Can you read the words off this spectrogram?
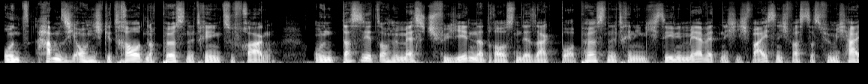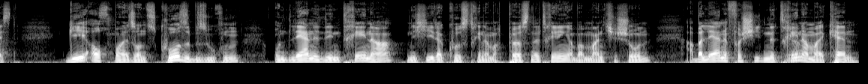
und haben sich auch nicht getraut, nach Personal Training zu fragen. Und das ist jetzt auch eine Message für jeden da draußen, der sagt, boah, Personal Training, ich sehe den Mehrwert nicht, ich weiß nicht, was das für mich heißt. Geh auch mal sonst Kurse besuchen und lerne den Trainer, nicht jeder Kurstrainer macht Personal Training, aber manche schon, aber lerne verschiedene Trainer ja. mal kennen.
